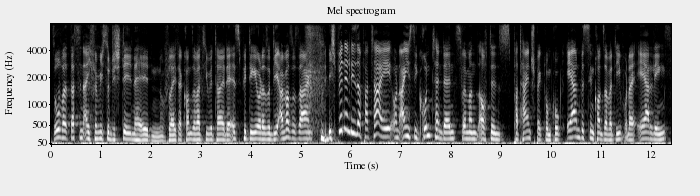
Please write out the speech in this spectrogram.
so was, das sind eigentlich für mich so die stillen Helden. Vielleicht der konservative Teil der SPD oder so, die einfach so sagen, ich bin in dieser Partei und eigentlich ist die Grundtendenz, wenn man auf das Parteienspektrum guckt, eher ein bisschen konservativ oder eher links.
